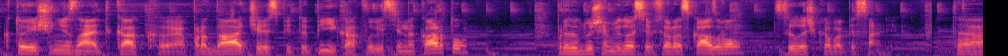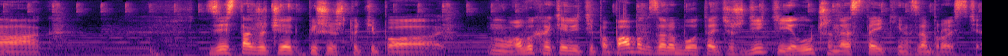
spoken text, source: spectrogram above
Кто еще не знает, как э, продать через P2P и как вывести на карту, в предыдущем видосе все рассказывал, ссылочка в описании. Так, здесь также человек пишет, что типа, ну, а вы хотели типа бабок заработать, ждите и лучше на стейкинг забросьте.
